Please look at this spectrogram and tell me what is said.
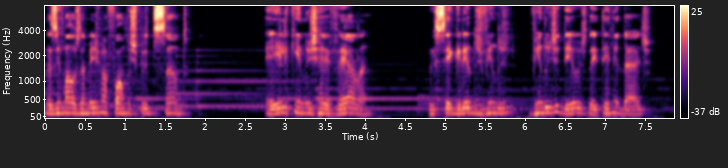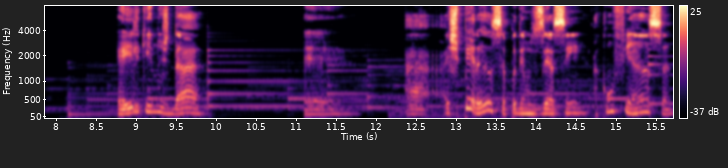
Meus irmãos, da mesma forma, o Espírito Santo é Ele quem nos revela os segredos vindos vindo de Deus, da eternidade. É Ele quem nos dá é, a, a esperança, podemos dizer assim, a confiança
